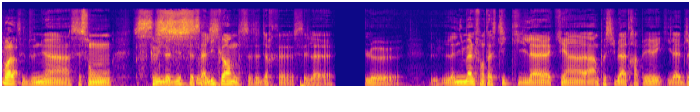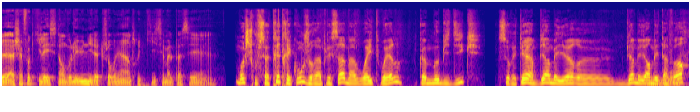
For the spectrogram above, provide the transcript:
Voilà. C'est devenu un, c'est son, comme ils le disent, c'est sa licorne, c'est-à-dire que c'est le, l'animal fantastique qu'il a, qui est impossible à attraper et qu'il a déjà, à chaque fois qu'il a essayé d'en voler une, il a toujours eu un truc qui s'est mal passé. Moi, je trouve ça très très con. J'aurais appelé ça ma White Whale, comme Moby Dick. Ça aurait été un bien meilleur, euh, bien meilleur métaphore.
